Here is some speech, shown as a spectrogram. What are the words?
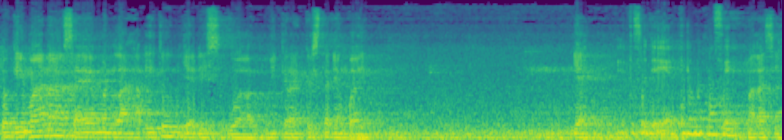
bagaimana saya menelaah itu menjadi sebuah pemikiran Kristen yang baik. Ya, Itu saja ya. Terima kasih. terima kasih.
